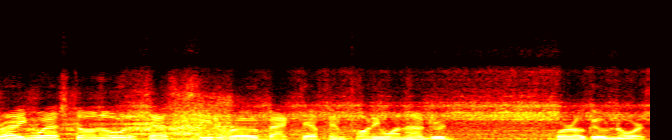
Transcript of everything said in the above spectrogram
Riding west on Old Atascocita Road back to FM 2100 where I'll go north.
